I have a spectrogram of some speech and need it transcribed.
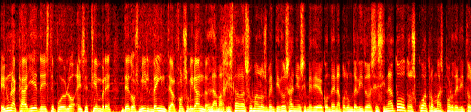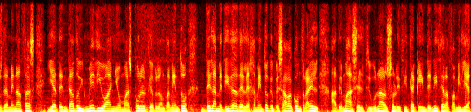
en una calle de este pueblo en septiembre de 2020. Alfonso Miranda. La magistrada suma los 22 años y medio de condena por un delito de asesinato, otros cuatro más por delitos de amenazas y atentado y medio año más por el quebrantamiento de la medida de alejamiento que pesaba contra él. Además, el tribunal solicita que indemnice a la familia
